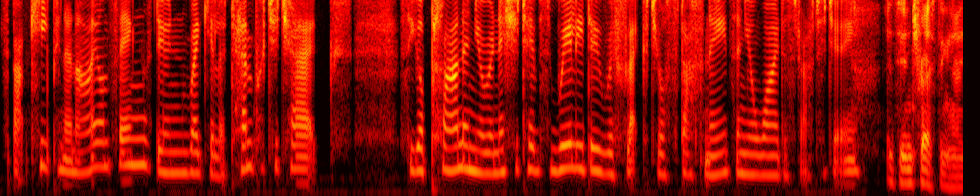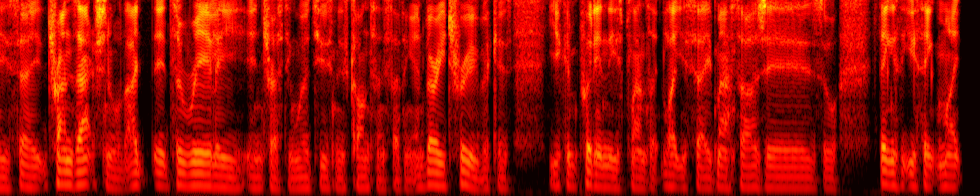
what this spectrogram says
It's about keeping an eye on things, doing regular temperature checks. So your plan and your initiatives really do reflect your staff needs and your wider strategy. It's interesting how you say transactional. I, it's a really interesting word to use in this context, I think, and very true because you can put in these plans, like like you say, massages or things that you think might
